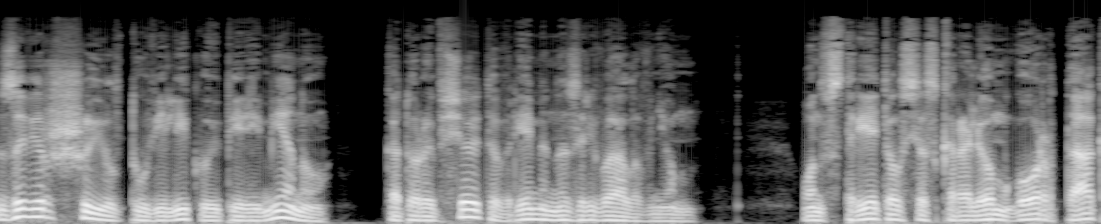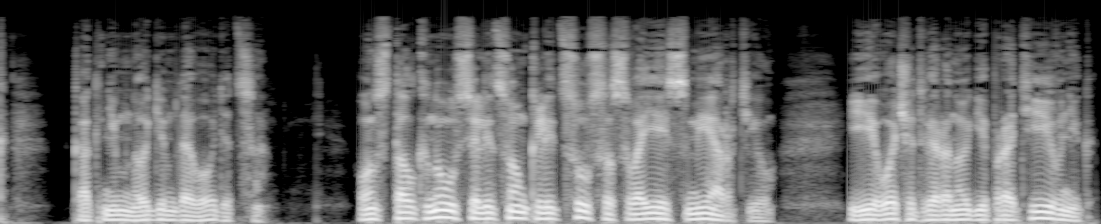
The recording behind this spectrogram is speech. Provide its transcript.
завершил ту великую перемену, которая все это время назревала в нем. Он встретился с королем гор так, как немногим доводится. Он столкнулся лицом к лицу со своей смертью, и его четвероногий противник,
